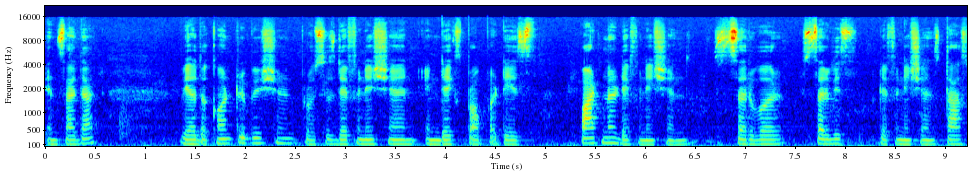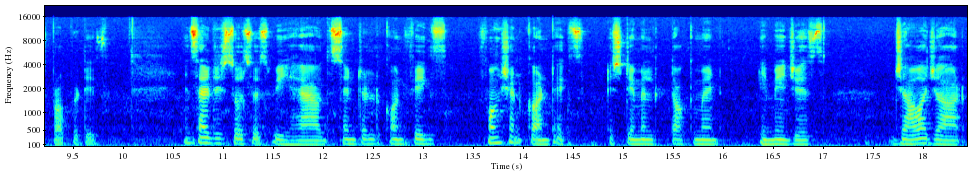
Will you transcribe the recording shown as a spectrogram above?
inside that. We have the contribution process definition index properties partner definition server service definitions task properties. Inside resources we have the central configs function context html document images java jar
